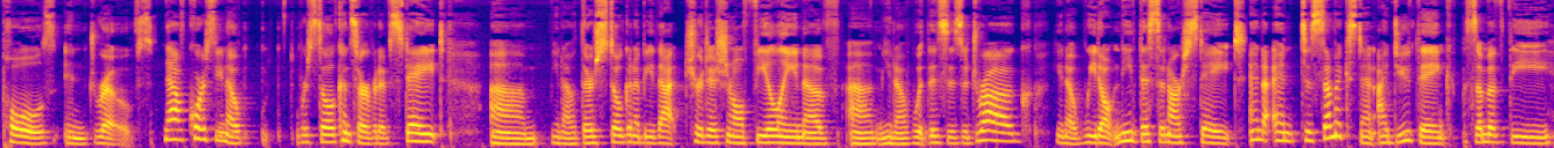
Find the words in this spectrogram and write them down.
polls in droves. Now, of course, you know, we're still a conservative state. Um, you know, there's still going to be that traditional feeling of, um, you know, what this is a drug. You know, we don't need this in our state. And and to some extent, I do think some of the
